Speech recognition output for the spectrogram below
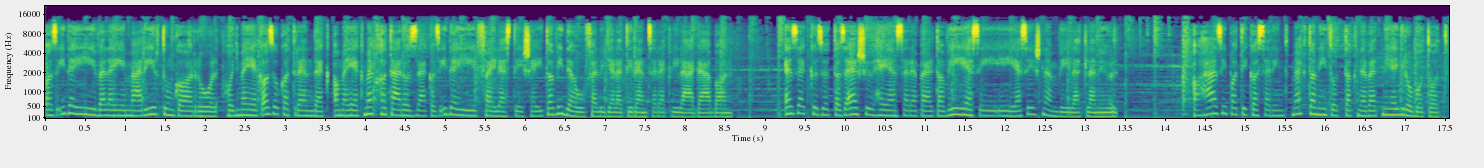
Az idei év elején már írtunk arról, hogy melyek azok a trendek, amelyek meghatározzák az idei év fejlesztéseit a videófelügyeleti rendszerek világában. Ezek között az első helyen szerepelt a VSEES és nem véletlenül. A házi patika szerint megtanítottak nevetni egy robotot.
